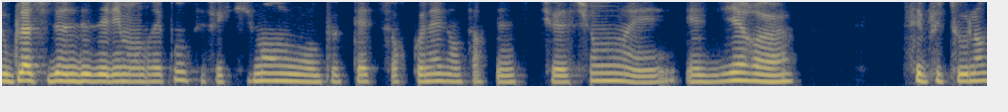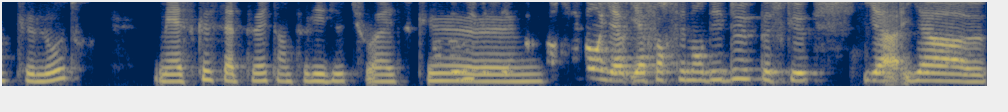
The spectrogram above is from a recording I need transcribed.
Donc là, tu donnes des éléments de réponse, effectivement, où on peut peut-être se reconnaître dans certaines situations et, dire, euh, c'est plutôt l'un que l'autre. Mais est-ce que ça peut être un peu les deux, tu vois? Est-ce que... Ah bah Oui, euh, forcément, il y a, il y a forcément des deux, parce que il y a, il y a euh,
